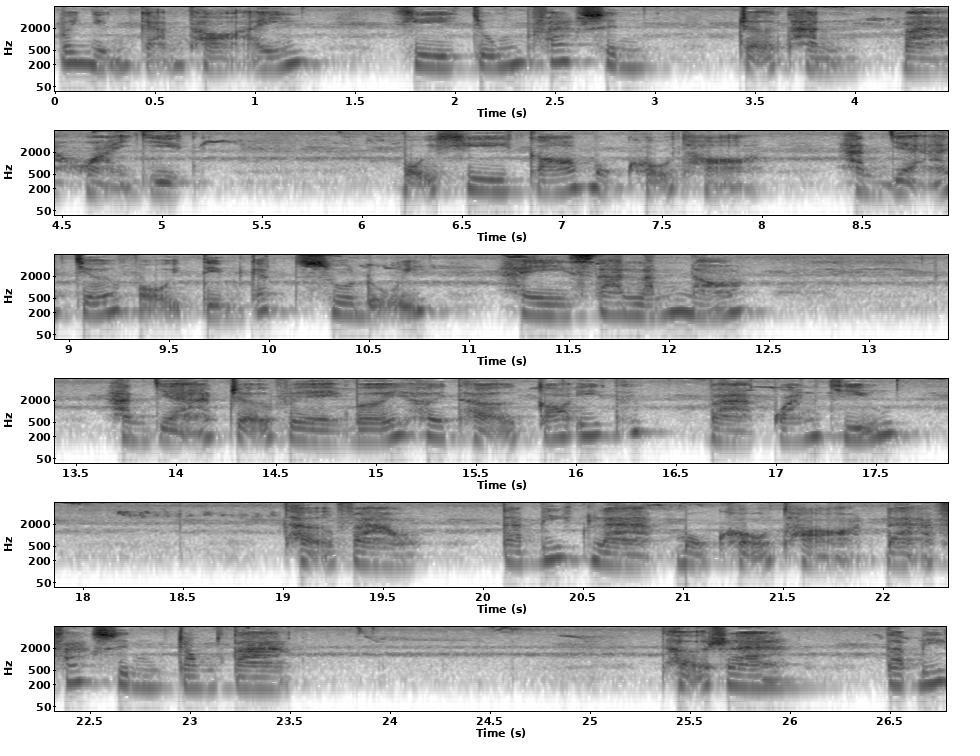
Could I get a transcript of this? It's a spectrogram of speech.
với những cảm thọ ấy khi chúng phát sinh, trở thành và hoại diệt. Mỗi khi có một khổ thọ, hành giả chớ vội tìm cách xua đuổi hay xa lánh nó. Hành giả trở về với hơi thở có ý thức và quán chiếu. Thở vào ta biết là một khổ thọ đã phát sinh trong ta. Thở ra, ta biết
